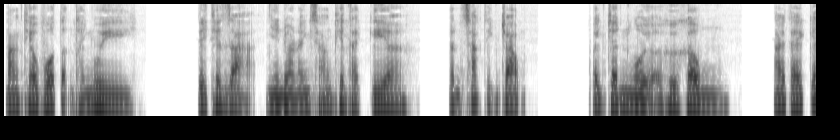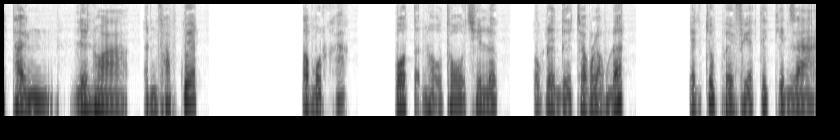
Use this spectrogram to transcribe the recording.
mang theo vô tận thánh uy. Tịch thiên giả nhìn đoàn ánh sáng thiên thạch kia, thần sắc thịnh trọng, quanh chân ngồi ở hư không, hai tay kết thành liên hoa ấn pháp quyết. Sau một khắc, vô tận hậu thổ chi lực bốc lên từ trong lòng đất, kiến trúc về phía tịch thiên dạ.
